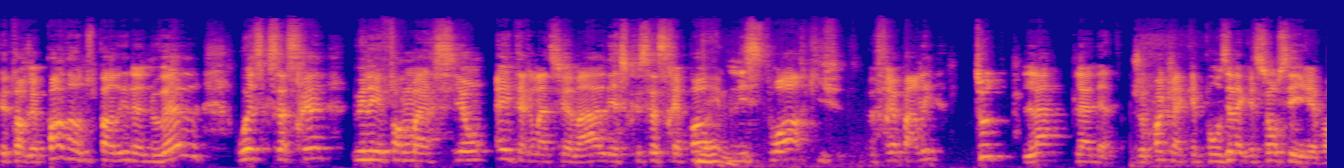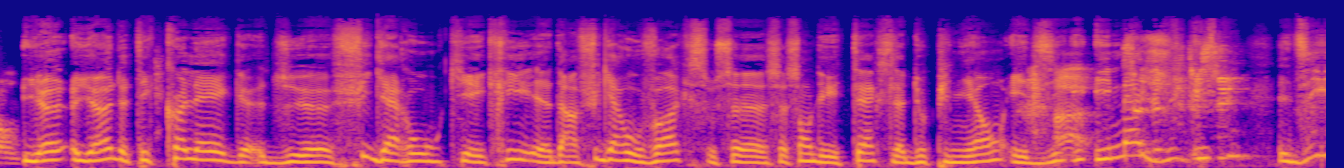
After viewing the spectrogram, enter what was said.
que tu n'aurais pas entendu parler de la nouvelle ou est-ce que ça serait une information internationale? Est-ce que ce serait pas une histoire qui ferait parler toute la planète? Je crois que la poser la question, c'est y répondre. Il y, a, il y a un de tes collègues du euh, Figaro qui a écrit euh, dans Figaro Vox, où ce, ce sont des textes d'opinion, et dit, Ah, imagine, il dit,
